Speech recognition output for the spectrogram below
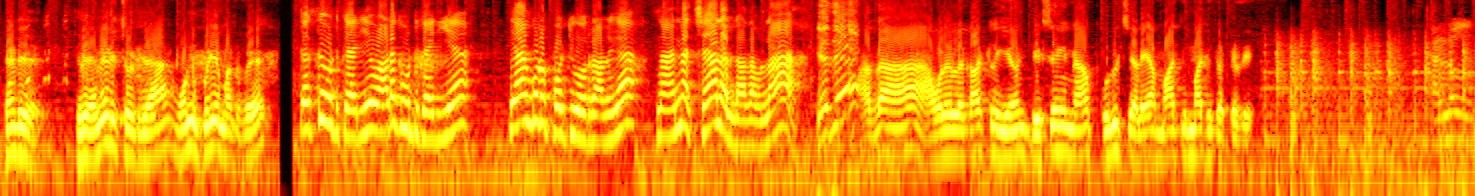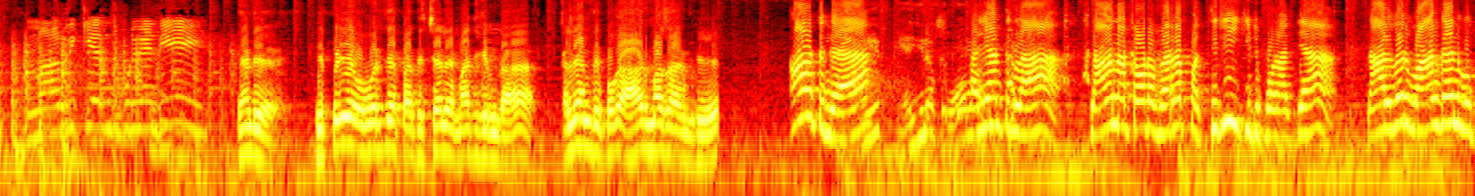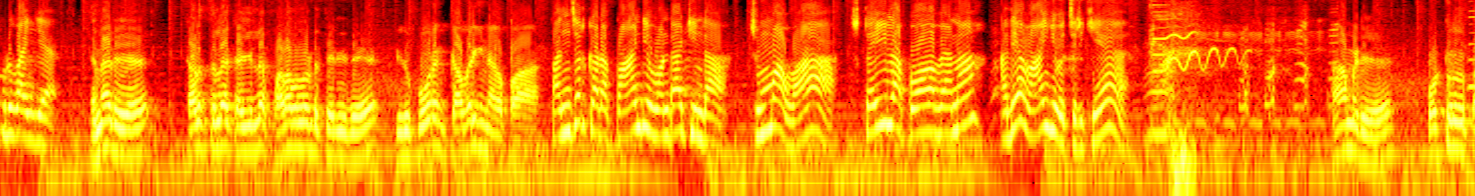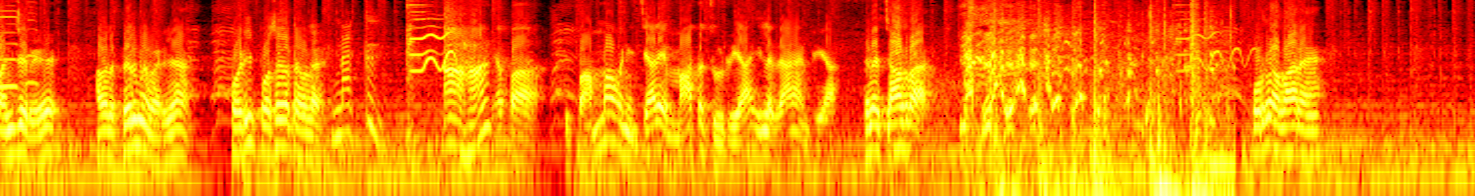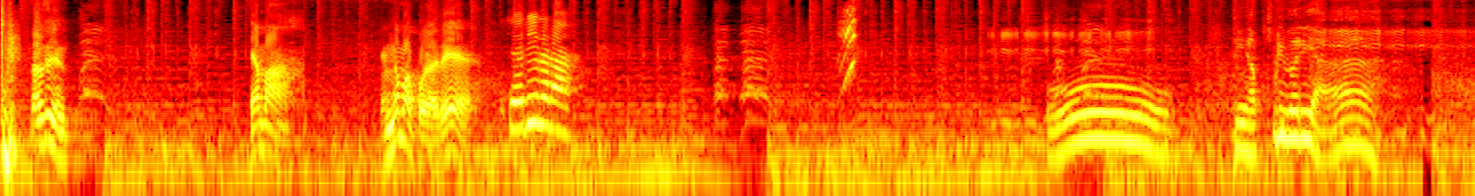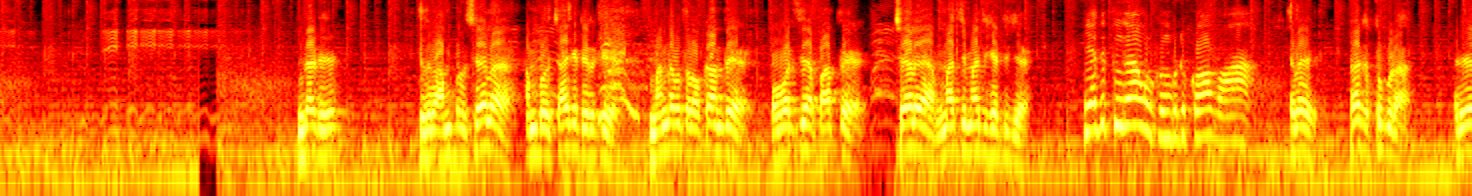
ஏண்டி இவ என்னடி சொல்றியா? ஒண்ணும் புரிய மாட்டுது தெற்கு வீட்டுக்காரிய வடக்கு வீட்டுக்காரிய என் கூட போட்டி விடுறாளுங்க. நான் என்ன சேலை இல்லாதவளா? அதான் அவளுகளை காட்டுலயும் டிசைனா புது சேலையா மாத்தி மாத்தி கட்டுது. ஹலோ மறுக்கி எரிஞ்சு புடுவேண்டி. ஏண்டி இப்படியே ஒவ்வொருத்தைய பார்த்து சேலைய மாத்திக்கிருந்தா கல்யாணத்துக்கு போக ஆறு மாசம் ஆக முடியும் ஆகட்டுங்க. கல்யாணத்துக்குலாம் நாகநாட்டோட வெறப்ப திருக்கிட்டு போனாத்தியான் நாலு பேர் வாங்கன்னு கூப்பிடுவாங்க. என்னடி? கழுத்துல கையில பளபளன்னு தெரியுது. இது பூரா கவரிங் நகைப்பா. பஞ்சர் கடை பாண்டி ஒண்டாட்டின்டா சும்மாவா? ஸ்டைலா போக வேணாம் அதே வாங்கி வச்சிருக்கேன் ஆமாடி. ஒட்டுறது பஞ்சரு. அதுல பெருமை வரியா பொடி பொசகட்டவள. ஏப்பா இப்ப அம்மாவை நீ சேலைய மாத்த சொல்றியா? இல்ல வேணான்றியா? இல்ல சாடுறா பொருளா வாரேன். தள்ளுறி ஏமா எங்கம்மா போறாரு? தெரியலடா. ஓ நீ அப்படி வரியா? இந்தாடி. இதுல ஐம்பது சேலை ஐம்பது ஜாக்கெட் இருக்கு. மண்டபத்துல உட்காந்து ஒவ்வொருத்தையா பார்த்து சேலைய மாத்தி மாத்தி கட்டிக்க. எதுக்குங்க உங்களுக்கு கும்பிட்டு கோவம்? சேலை பேக்க தூக்குடா. அடே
